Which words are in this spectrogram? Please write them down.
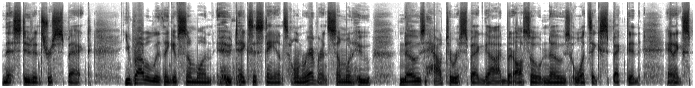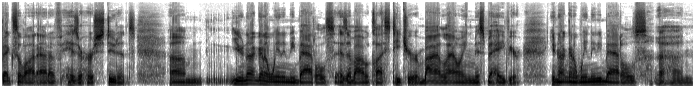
that students respect, You probably think of someone who takes a stance on reverence, someone who knows how to respect God, but also knows what's expected and expects a lot out of his or her students. Um, you're not going to win any battles as a Bible class teacher by allowing misbehavior. You're not going to win any battles. Um,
